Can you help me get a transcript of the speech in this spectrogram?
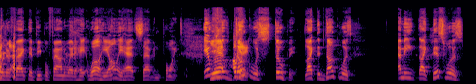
or the fact that people found a way to hate? Well, he only had seven points. It Yeah, was the okay. dunk was stupid. Like the dunk was, I mean, like this was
